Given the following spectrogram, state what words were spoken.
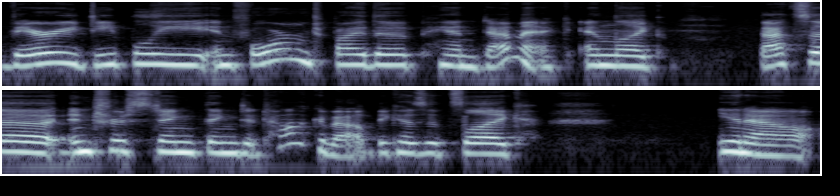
very deeply informed by the pandemic. And like that's a interesting thing to talk about because it's like you know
